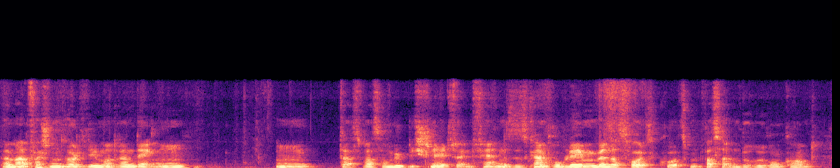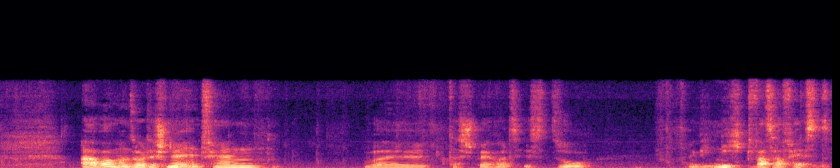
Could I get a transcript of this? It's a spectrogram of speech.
Beim Abwaschen solltet ihr immer dran denken, hm, das Wasser möglichst schnell zu entfernen. Es ist kein Problem, wenn das Holz kurz mit Wasser in Berührung kommt. Aber man sollte schnell entfernen, weil das Sperrholz ist so irgendwie nicht wasserfest.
